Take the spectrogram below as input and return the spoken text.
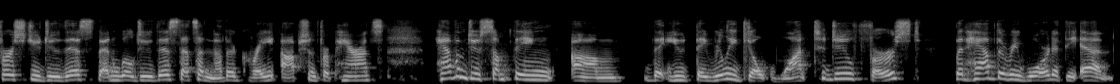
first you do this, then we'll do this. That's another great option for parents. Have them do something um, that you they really don't want to do first, but have the reward at the end.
